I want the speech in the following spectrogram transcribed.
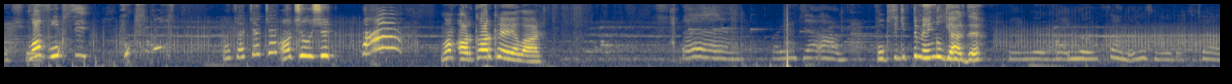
O şey. Lan Foxy! Aç aç aç aç. Açıl ışık. Lan arka arkayalar. Ee, bayılacağım. Foxy gitti Mangle geldi. Maymun maymun sana nasıl uğraşacağım?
